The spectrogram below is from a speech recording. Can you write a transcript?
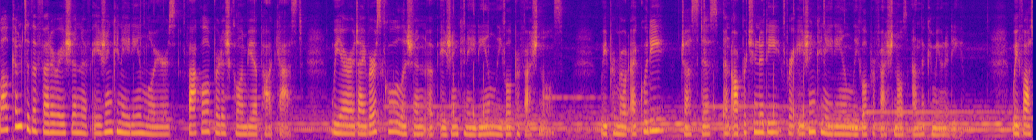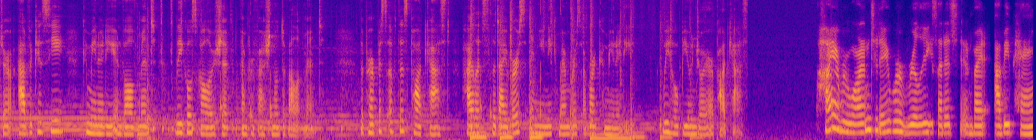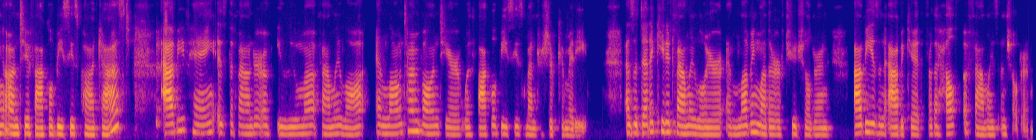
Welcome to the Federation of Asian Canadian Lawyers, FACL British Columbia podcast. We are a diverse coalition of Asian Canadian legal professionals. We promote equity, justice, and opportunity for Asian Canadian legal professionals and the community. We foster advocacy, community involvement, legal scholarship, and professional development. The purpose of this podcast highlights the diverse and unique members of our community. We hope you enjoy our podcast. Hi, everyone. Today we're really excited to invite Abby Pang onto FACL BC's podcast. Abby Pang is the founder of Illuma Family Law and longtime volunteer with FACL BC's mentorship committee. As a dedicated family lawyer and loving mother of two children, Abby is an advocate for the health of families and children.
